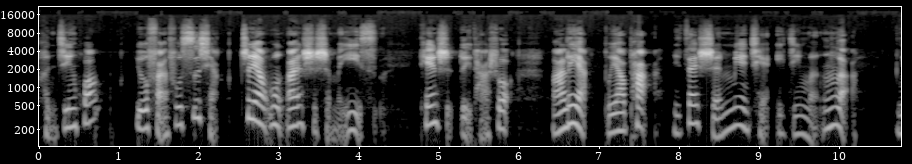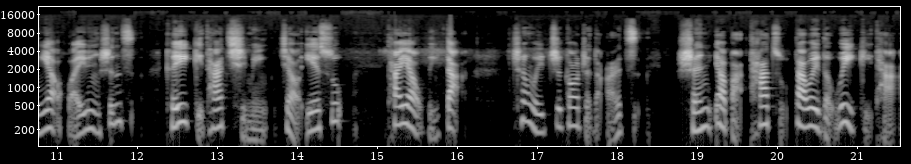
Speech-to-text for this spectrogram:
很惊慌，又反复思想，这样问安是什么意思。天使对她说：“玛利亚，不要怕，你在神面前已经蒙恩了。你要怀孕生子，可以给他起名叫耶稣。他要伟大，称为至高者的儿子。神要把他祖大卫的位给他，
